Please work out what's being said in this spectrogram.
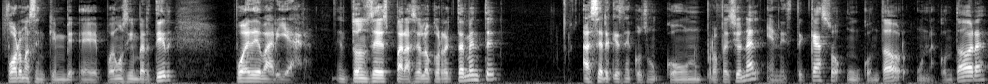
formas en que podemos invertir puede variar. Entonces, para hacerlo correctamente, acérquese con, con, un profesional, en este caso un contador, una contadora,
